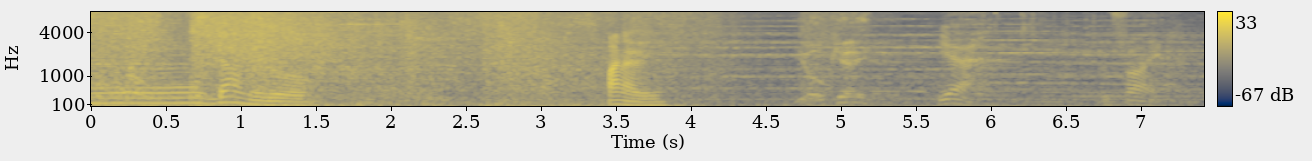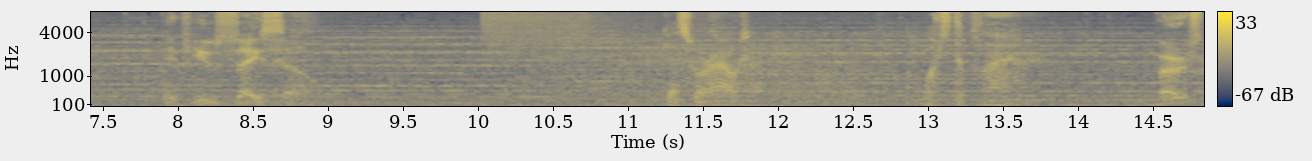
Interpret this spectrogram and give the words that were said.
Oh, down dulu. Panas sih. You okay? Yeah, I'm fine. If you say so. Guess we're out. What's the plan? First,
